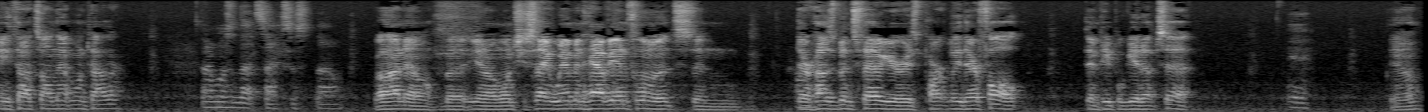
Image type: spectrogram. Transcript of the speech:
any thoughts on that one, Tyler? That wasn't that sexist, though. Well, I know, but you know, once you say women have influence and their husband's failure is partly their fault, then people get upset. Yeah. You know?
